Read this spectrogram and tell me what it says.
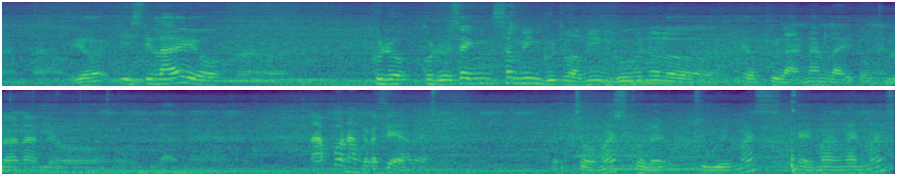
Merantau. Yo istilahnya yo kudu kudu sing seminggu dua minggu ngono lho. Yo bulanan lah itu. Bulanan, yo. Bulanan. apa nang Gresik ya? Kerja Mas golek duit Mas, kayak mangan Mas.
